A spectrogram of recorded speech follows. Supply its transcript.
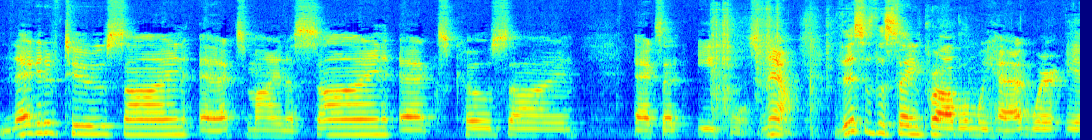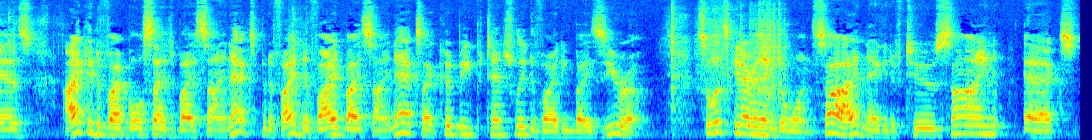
negative 2 sine x minus sine x cosine x at equals. Now, this is the same problem we had where is I could divide both sides by sine x, but if I divide by sine x, I could be potentially dividing by 0. So let's get everything to one side, negative 2 sine x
